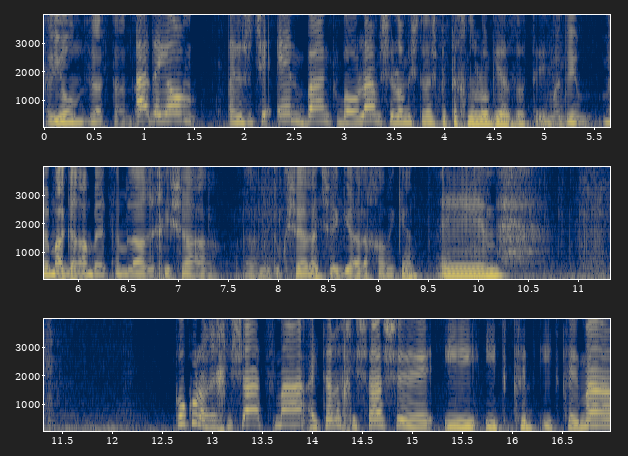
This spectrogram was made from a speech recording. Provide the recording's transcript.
היום זה הסטנדרט. עד היום אני חושבת שאין בנק בעולם שלא משתמש בטכנולוגיה הזאת. מדהים. ומה גרם בעצם לרכישה המתוקשרת שהגיעה לאחר מכן? אמ, קודם כל הרכישה עצמה הייתה רכישה שהיא התקיימה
